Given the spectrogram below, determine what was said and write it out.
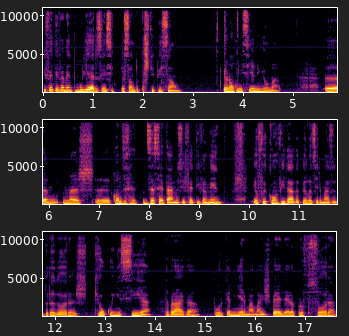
Efetivamente, mulheres em situação de prostituição, eu não conhecia nenhuma mas uh, com 17 anos, efetivamente, eu fui convidada pelas Irmãs Adoradoras, que eu conhecia de Braga, porque a minha irmã mais velha era professora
